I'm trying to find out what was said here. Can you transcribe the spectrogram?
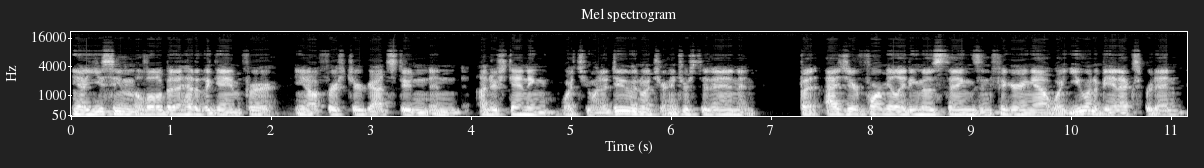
You know you seem a little bit ahead of the game for you know a first year grad student and understanding what you want to do and what you're interested in and but as you're formulating those things and figuring out what you want to be an expert in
